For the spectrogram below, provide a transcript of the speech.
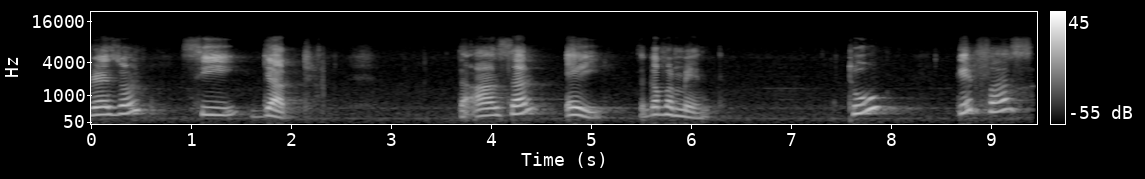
Prison C. Judge The answer A. The government 2. Gryphus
